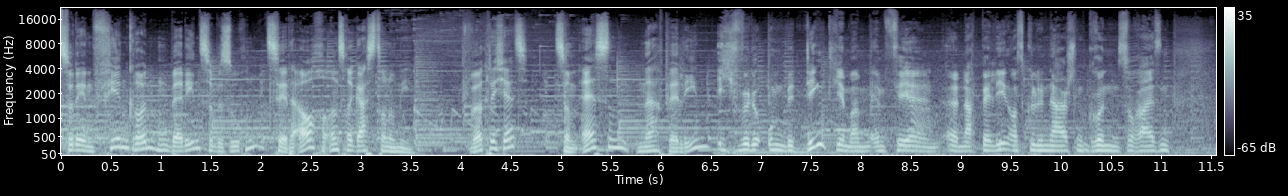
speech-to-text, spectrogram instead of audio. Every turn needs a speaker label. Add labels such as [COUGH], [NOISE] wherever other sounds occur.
Speaker 1: Zu den vielen Gründen, Berlin zu besuchen, zählt auch unsere Gastronomie. Wirklich jetzt? Zum Essen nach Berlin?
Speaker 2: Ich würde unbedingt jemandem empfehlen, äh, nach Berlin aus kulinarischen Gründen zu reisen.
